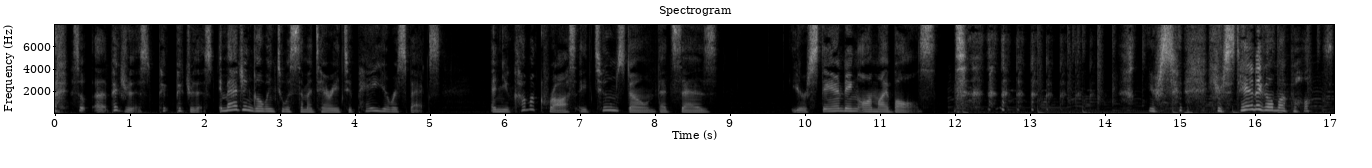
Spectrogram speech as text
so, uh, picture this. P- picture this. Imagine going to a cemetery to pay your respects, and you come across a tombstone that says, "You're standing on my balls." you're you're standing on my balls.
